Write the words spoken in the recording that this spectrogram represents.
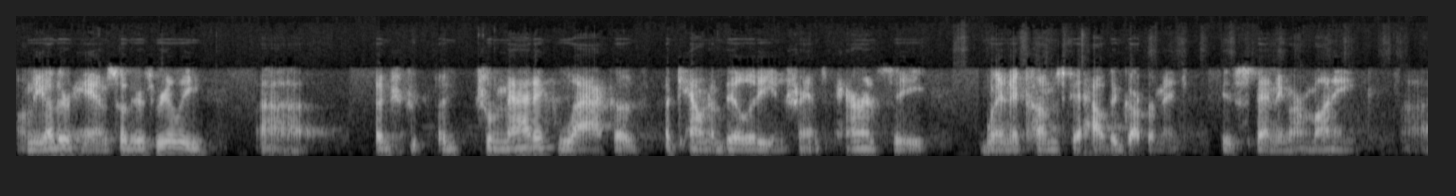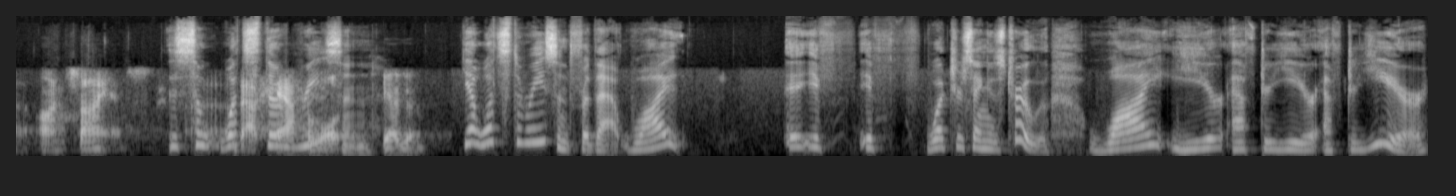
on the other hand. So there's really uh, a, a, dramatic lack of accountability and transparency when it comes to how the government is spending our money uh, on science. So, uh, what's the reason? yeah, yeah, what's the reason for that? Why if if what you're saying is true, why year after year after year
